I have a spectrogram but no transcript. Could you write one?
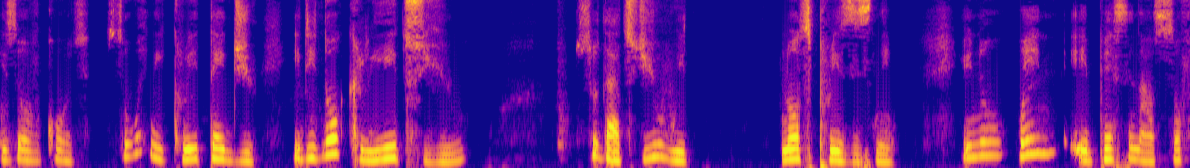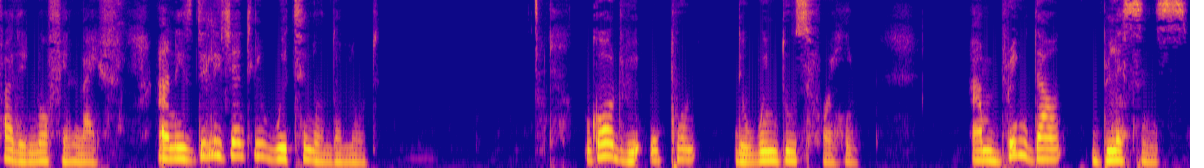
It's of God. So when he created you, he did not create you so that you will not praise his name. You know, when a person has suffered enough in life and is diligently waiting on the Lord, God will open the windows for him and bring down blessings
